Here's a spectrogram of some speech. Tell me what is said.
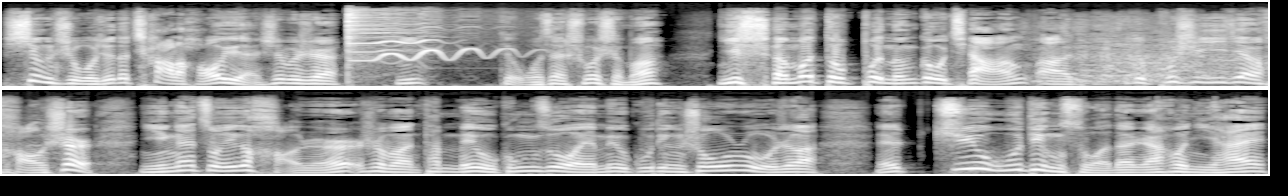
性质我觉得差了好远，是不是？你，我在说什么？你什么都不能够抢啊，这不是一件好事儿。你应该做一个好人，是吧？他没有工作，也没有固定收入，是吧？呃，居无定所的，然后你还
